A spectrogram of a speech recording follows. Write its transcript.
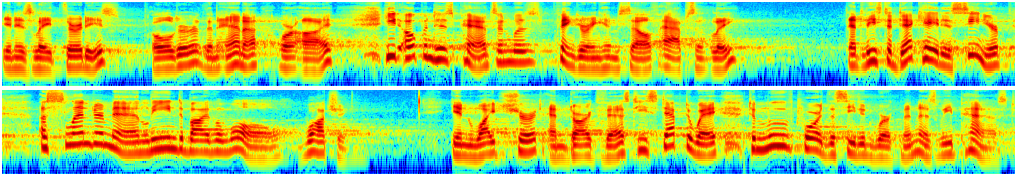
In his late 30s, older than Anna or I, he'd opened his pants and was fingering himself absently. At least a decade his senior, a slender man leaned by the wall, watching. In white shirt and dark vest, he stepped away to move toward the seated workmen as we passed.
